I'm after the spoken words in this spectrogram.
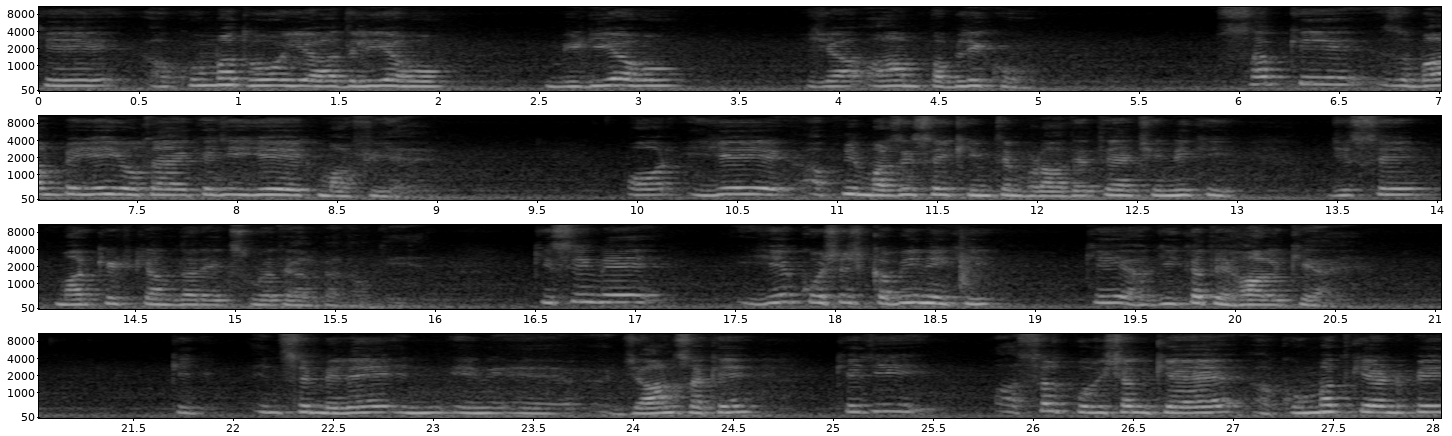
कि हुकूमत हो या अदलिया हो, मीडिया हो या आम पब्लिक हो सब के ज़बान पे यही होता है कि जी, ये एक माफ़िया है। और ये अपनी मर्ज़ी से ही कीमतें बढ़ा देते हैं चीनी की। जिससे मार्केट के अंदर एक सूरत हाल पैदा होती है। किसी ने ये कोशिश कभी नहीं की कि हकीकत हाल क्या है कि इनसे मिलें इन, इन जान सकें कि जी असल पोजीशन क्या है हुकूमत के एंड पे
